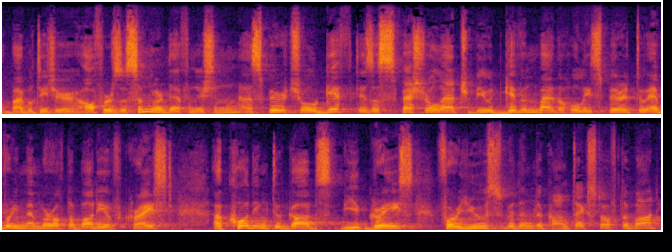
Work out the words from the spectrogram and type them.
the Bible teacher offers a similar definition. A spiritual gift is a special attribute given by the Holy Spirit to every member of the body of Christ according to God's grace for use within the context of the body.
